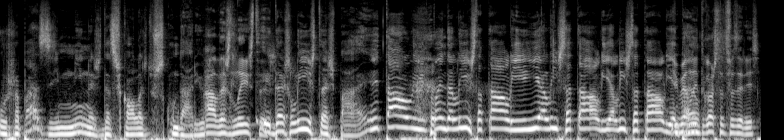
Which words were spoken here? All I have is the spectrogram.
o- os rapazes e meninas das escolas, dos secundários, Ah, das e listas. das listas, pá, e tal, e põe da lista tal, e, e a lista tal, e a lista tal. E, E o então, Belito gosta de fazer isso.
